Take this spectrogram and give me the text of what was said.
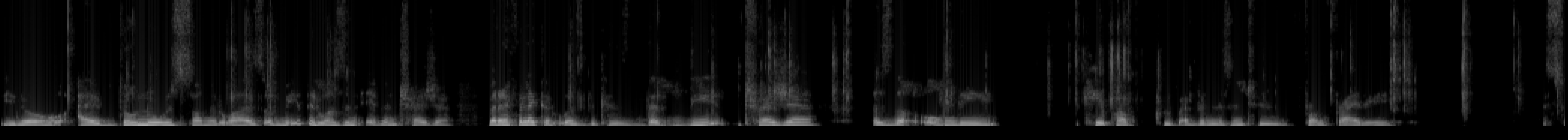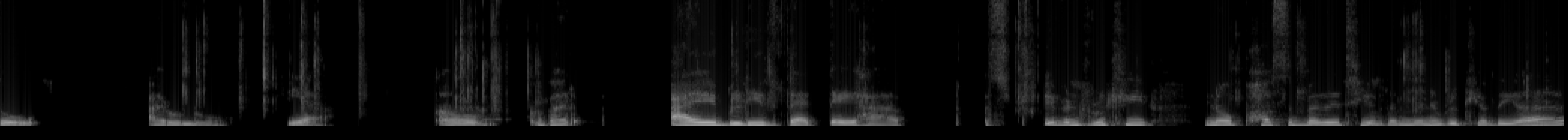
You know, I don't know which song it was, or maybe it wasn't even Treasure, but I feel like it was because the the Treasure is the only K-pop group I've been listening to from Friday. So, I don't know. Yeah. Um, but I believe that they have even Rookie, you know, possibility of them winning Rookie of the Year,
